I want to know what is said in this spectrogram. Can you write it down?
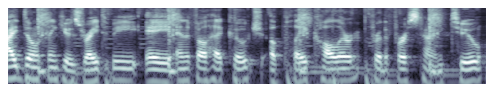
I don't think he was right to be a NFL head coach, a play caller for the first time too.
